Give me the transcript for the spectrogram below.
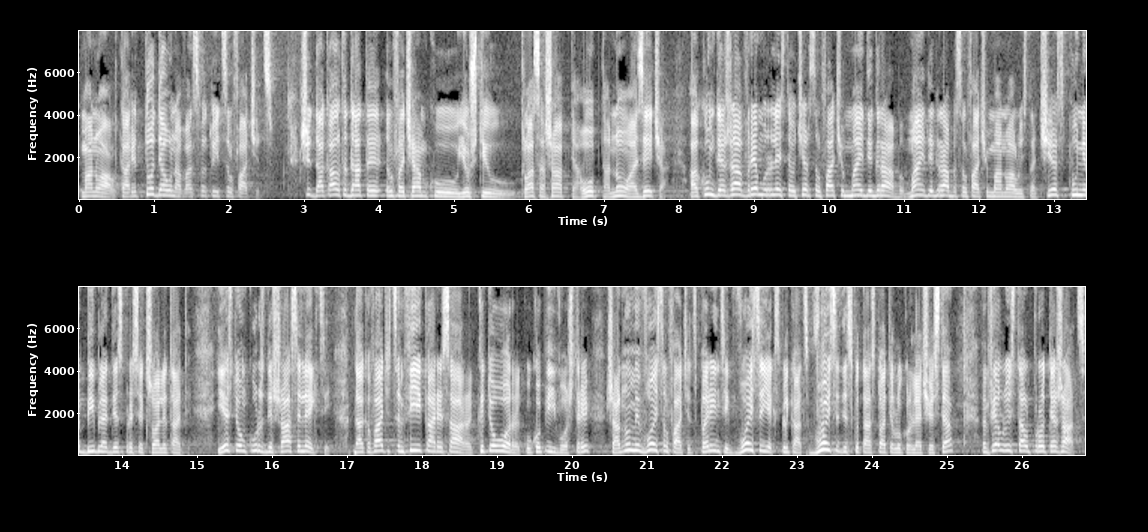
manual, care totdeauna v-am sfătuit să-l faceți, și dacă altă dată îl făceam cu, eu știu, clasa 7, 8, 9, 10 Acum deja vremurile astea o cer să-l facem mai degrabă, mai degrabă să-l facem manualul ăsta. Ce spune Biblia despre sexualitate? Este un curs de șase lecții. Dacă faceți în fiecare seară câte o oră cu copiii voștri și anume voi să-l faceți, părinții, voi să-i explicați, voi să discutați toate lucrurile acestea, în felul ăsta îl protejați.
